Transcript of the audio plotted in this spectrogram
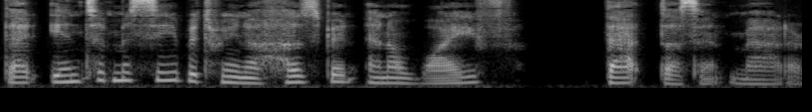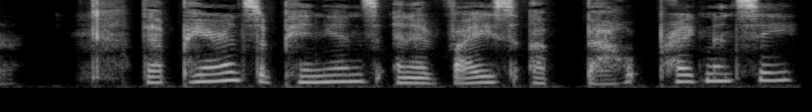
that intimacy between a husband and a wife, that doesn't matter that parents' opinions and advice about pregnancy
